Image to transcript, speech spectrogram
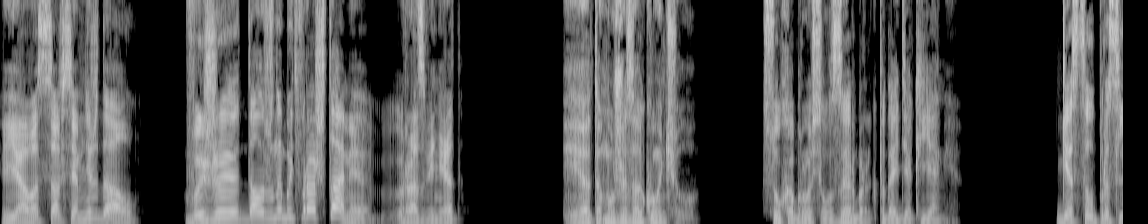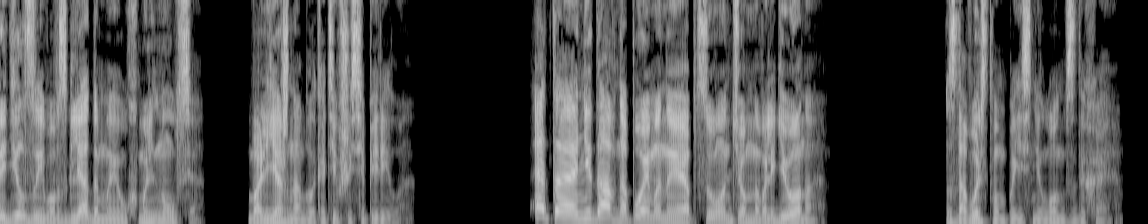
Я вас совсем не ждал. Вы же должны быть в Раштаме, разве нет?» «Я там уже закончил», — сухо бросил Зербрак, подойдя к яме. Гестел проследил за его взглядом и ухмыльнулся, вальяжно облокотившийся перила. «Это недавно пойманный опцион Темного Легиона. С довольством пояснил он, вздыхая.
